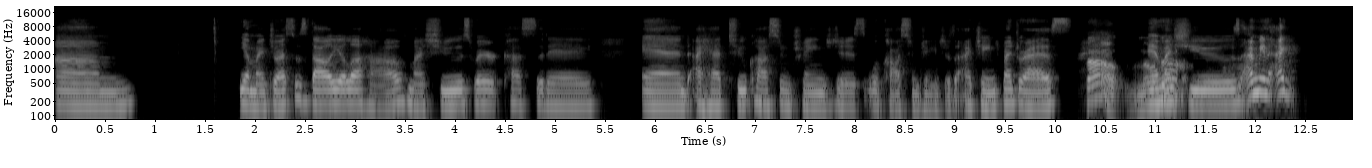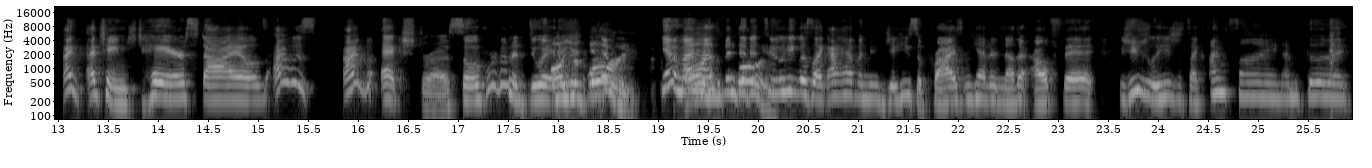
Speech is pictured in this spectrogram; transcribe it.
Um, yeah, my dress was Galia Lahav. My shoes were Custody and I had two costume changes. Well, costume changes. I changed my dress no, no and my shoes. I mean, I, I, I changed hairstyles. I was, I'm extra. So if we're gonna do it, all your glory. Yeah, my all husband did it too. He was like, I have a new. He surprised me. He had another outfit because usually he's just like, I'm fine, I'm good,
